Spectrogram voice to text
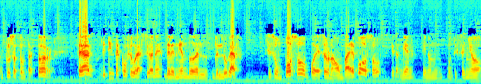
incluso hasta un tractor, o sea, distintas configuraciones dependiendo del, lugar. Si es un pozo, puede ser una bomba de pozo, que también tiene un, diseño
